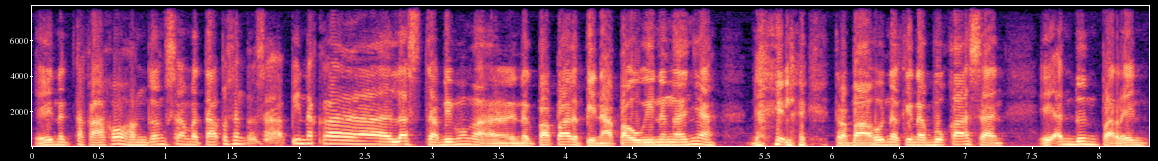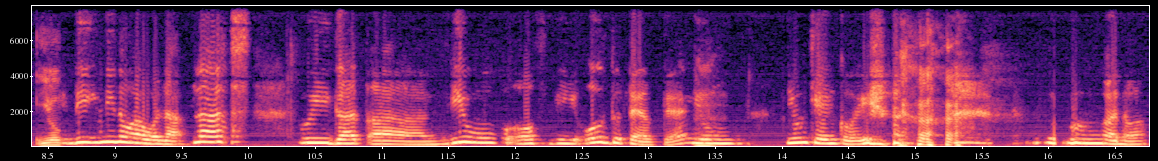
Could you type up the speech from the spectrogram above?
Eh nagtaka ako hanggang sa matapos hanggang sa pinaka last sabi mo nga uh, nagpapa pinapauwi na nga niya dahil trabaho na kinabukasan eh andun pa rin yung hindi, hindi nawawala. Plus, we got a view of the old Duterte, yung yung Kenkoy. yung ano,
